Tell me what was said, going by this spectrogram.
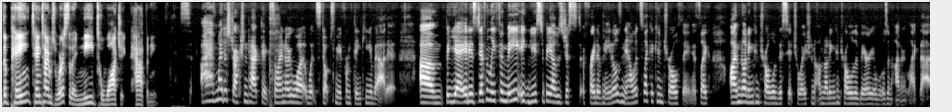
the pain ten times worse. That I need to watch it happening. I have my distraction tactics, so I know what what stops me from thinking about it. Um, but yeah, it is definitely for me. It used to be I was just afraid of needles. Now it's like a control thing. It's like I'm not in control of this situation. I'm not in control of the variables, and I don't like that.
